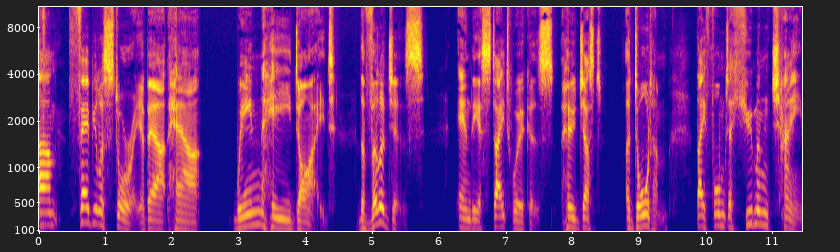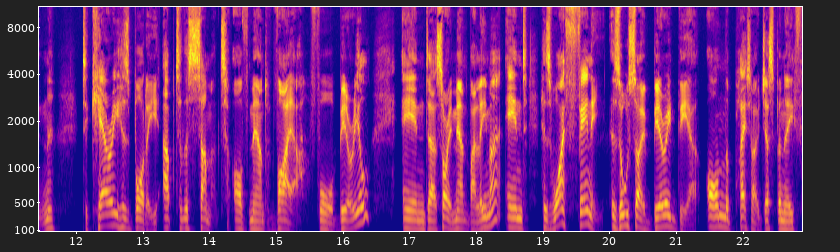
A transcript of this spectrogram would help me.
um, fabulous story about how when he died, the villagers and the estate workers who just adored him, they formed a human chain to carry his body up to the summit of Mount Vaea for burial. And uh, sorry, Mount Vailima. And his wife Fanny is also buried there on the plateau just beneath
